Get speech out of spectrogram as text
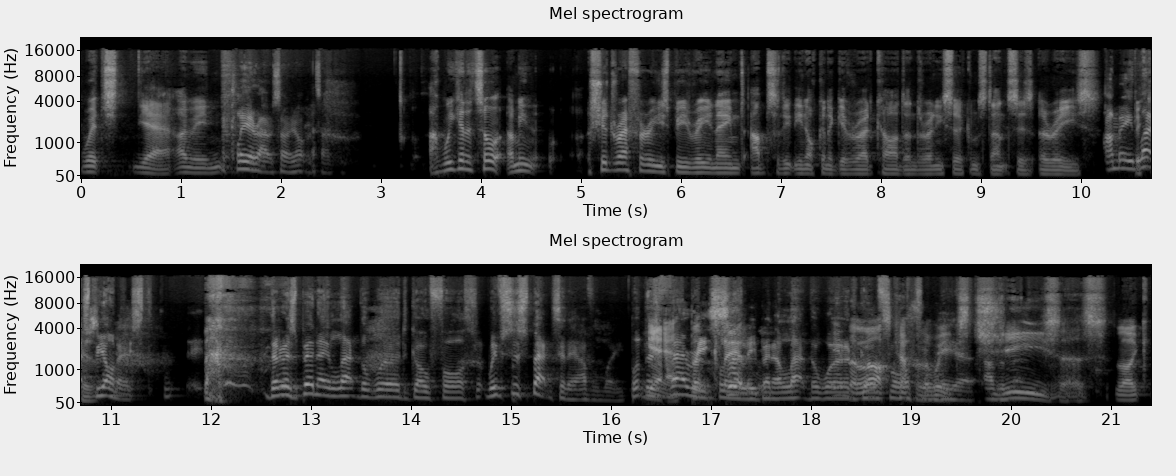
which yeah, I mean, Clear out, sorry, not the tackle. Are we going to talk? I mean, should referees be renamed? Absolutely not going to give a red card under any circumstances. Aries. I mean, let's be honest. there has been a let the word go forth. We've suspected it, haven't we? But there's Yeah, very but clearly been a let the word In the go last forth couple of weeks, here? Jesus, like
